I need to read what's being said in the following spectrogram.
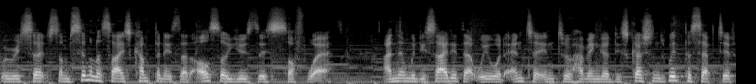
We researched some similar sized companies that also use this software. And then we decided that we would enter into having a discussions with Perceptive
